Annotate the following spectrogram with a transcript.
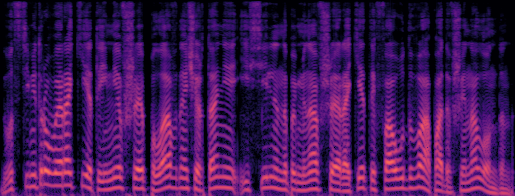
20-метровая ракета, имевшая плавные очертания и сильно напоминавшая ракеты Фау-2, падавшие на Лондон.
